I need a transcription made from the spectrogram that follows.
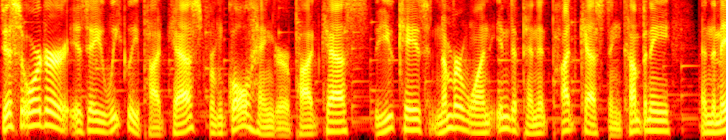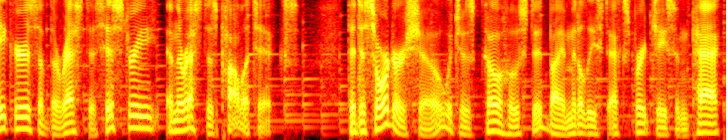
Disorder is a weekly podcast from Goalhanger Podcasts, the UK's number one independent podcasting company, and the makers of The Rest is History and The Rest is Politics. The Disorder Show, which is co hosted by Middle East expert Jason Pack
